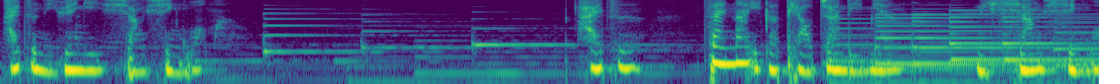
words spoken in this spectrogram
孩子，你愿意相信我吗？孩子，在那一个挑战里面，你相信我？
